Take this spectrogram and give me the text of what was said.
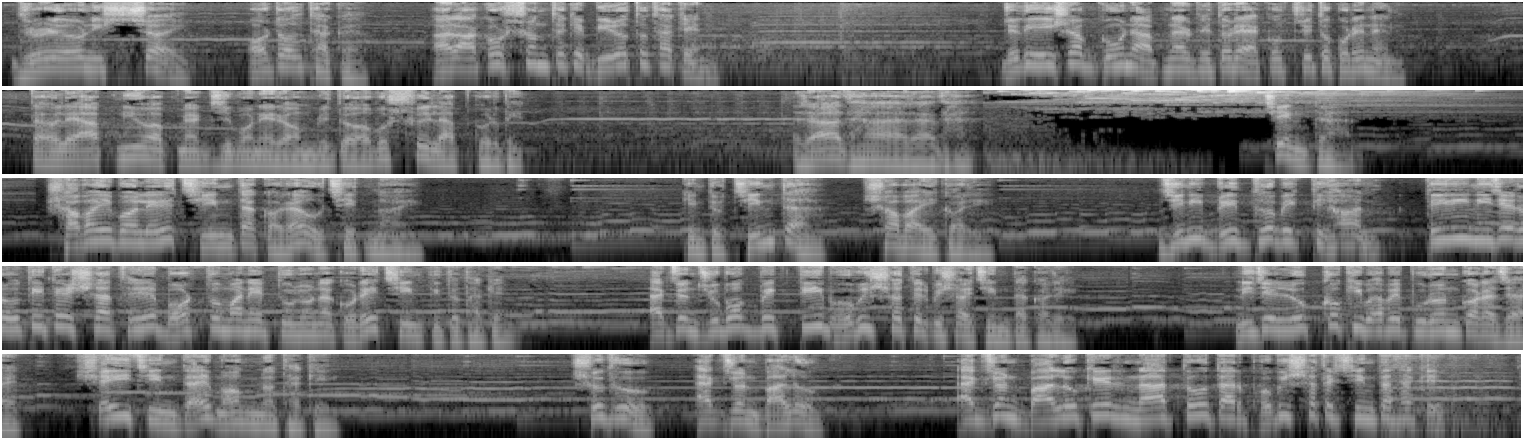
দৃঢ় নিশ্চয়, অটল থাকা আর আকর্ষণ থেকে বিরত থাকেন যদি এইসব গুণ আপনার ভেতরে একত্রিত করে নেন, তাহলে আপনিও আপনার জীবনের অমৃত অবশ্যই লাভ করবেন। রাধা রাধা। চিন্তা। সবাই বলে চিন্তা করা উচিত নয়। কিন্তু চিন্তা সবাই করে। যিনি বৃদ্ধ ব্যক্তি হন, তিনি নিজের অতীতের সাথে বর্তমানের তুলনা করে চিন্তিত থাকেন। একজন যুবক ব্যক্তি ভবিষ্যতের বিষয় চিন্তা করে। নিজের লক্ষ্য কীভাবে পূরণ করা যায়, সেই চিন্তায় মগ্ন থাকে। শুধু একজন বালক, একজন বালকের না তো তার ভবিষ্যতের চিন্তা থাকে,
